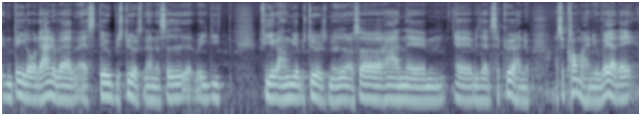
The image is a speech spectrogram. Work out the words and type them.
en del år, der har han jo været, altså det er jo bestyrelsen, han har siddet i de fire gange, vi har bestyrelsesmøde, og så har han, øh, øh, ved så kører han jo, og så kommer han jo hver dag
